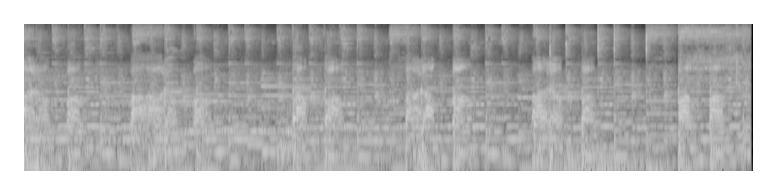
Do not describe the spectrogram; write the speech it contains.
ba-dum, ba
